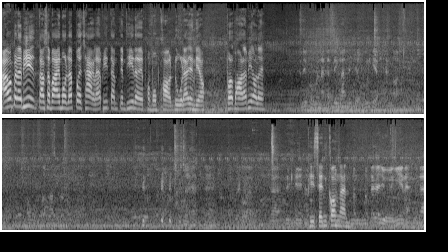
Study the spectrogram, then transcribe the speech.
เอาไม่เป็นไรพี่ตามสบายหมดแล้วเปิดฉากแล้วพี่ตามเต็มที่เลย ผมผมขอดูแล้วอย่างเดียวพอพอแล้วพี่เอาเลย อันนี้ผมมันหนักกระติ้งร้านเฉยๆผมขี้เกียจแข่งน็อตเพราะผมก็เข้าอยู่นะฮะแล้วก็ก็โอเคครับพรีเซนต์กล้องกัน มันมันก็จะอยู่อย่างนี้แหละมันก็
